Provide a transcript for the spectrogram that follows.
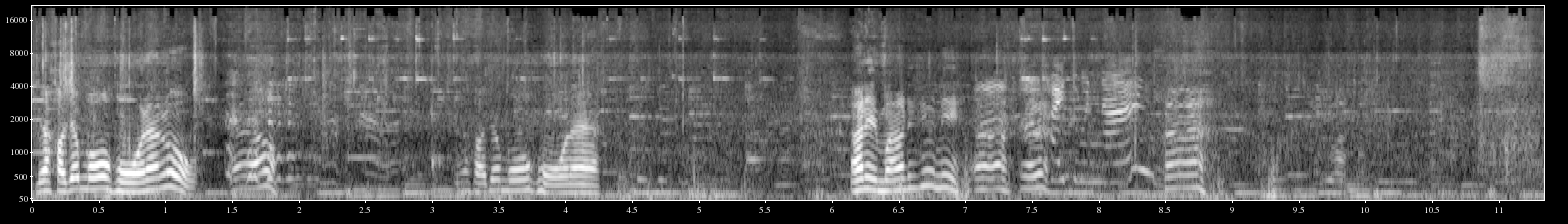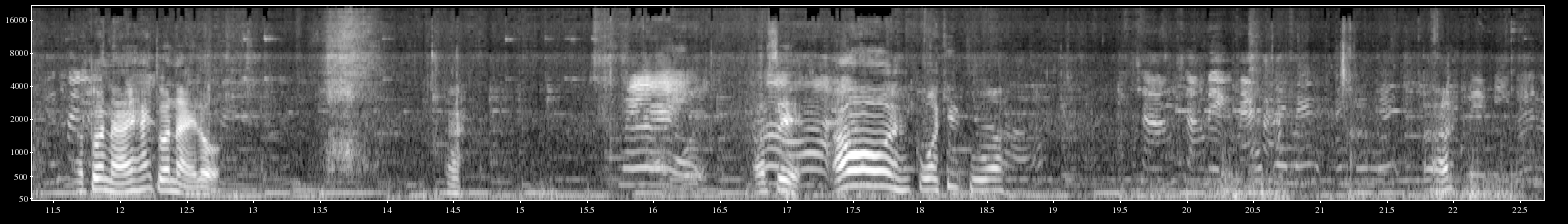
เดี๋ยวเขาจะโมโหนะลูกเอาเดี๋ยวเขาจะโมโหนะเอานี่มาดินี่อะอะเอาเลยให้ตัวไหนอะอะเอาตัวไหนให้ตัวไหนลูกไม่เอาสิเอากลัวขี้กลัวช้างช้างเด็กไหมเอ้ยเบบีด้วยน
